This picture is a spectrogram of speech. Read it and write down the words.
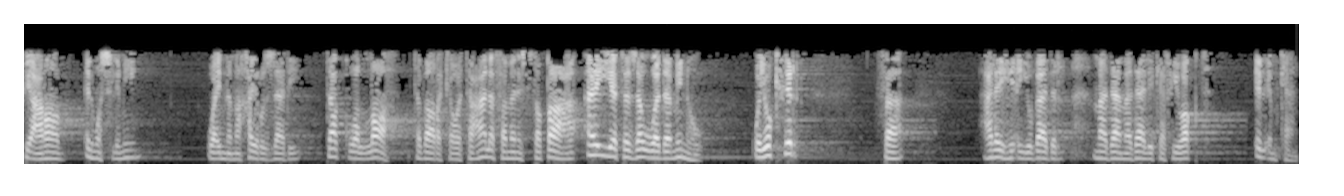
في أعراض المسلمين وإنما خير الزاد تقوى الله تبارك وتعالى فمن استطاع أن يتزود منه ويكثر فعليه أن يبادر ما دام ذلك في وقت الإمكان.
